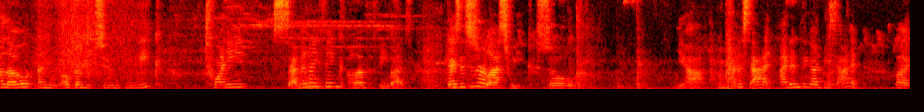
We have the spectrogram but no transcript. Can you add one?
Hello and welcome to week 27, I think, of VBUD. Guys, this is our last week, so yeah, I'm kind of sad. I didn't think I'd be sad, but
